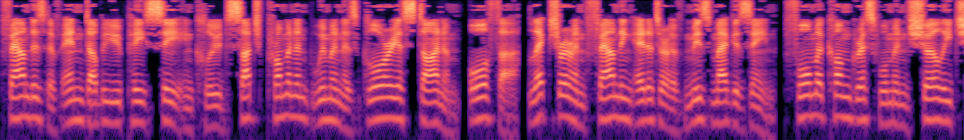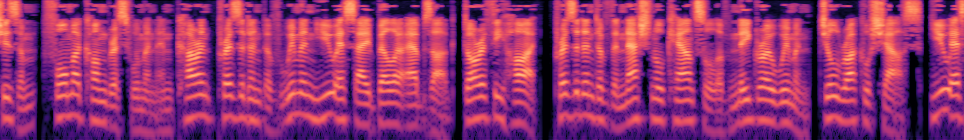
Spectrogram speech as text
Founders of NWPC include such prominent women as Gloria Steinem, author, lecturer and founding editor of Ms. Magazine, former Congresswoman Shirley Chisholm, former Congresswoman and current President of Women USA Bella Abzug, Dorothy Height, President of the National Council of Negro Women, Jill Ruckelshaus, U.S.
